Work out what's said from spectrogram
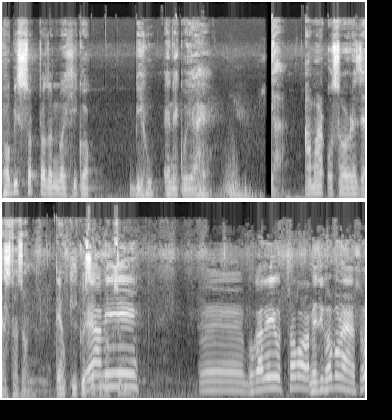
ভৱিষ্যত প্ৰজন্মই শিকক বিহু এনেকৈ আহে। আমাৰ ওচৰৰে জ্যেষ্ঠজন তেওঁ কি কৈছে আমি ভোগালী উৎসৱৰ মেজিঘৰ বনাই আছো।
